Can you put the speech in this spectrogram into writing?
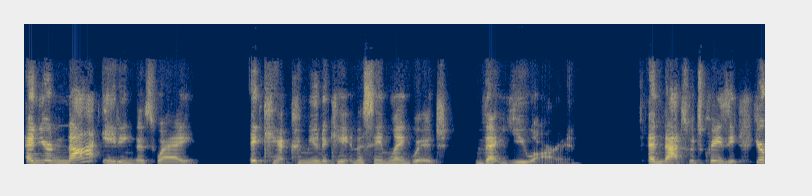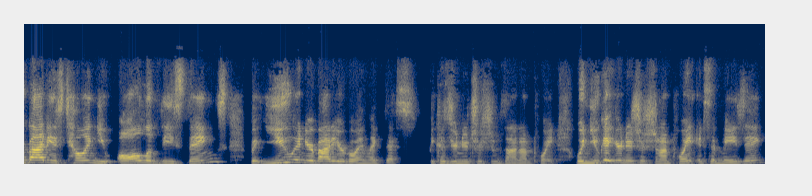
and you're not eating this way, it can't communicate in the same language that you are in. And that's what's crazy. Your body is telling you all of these things, but you and your body are going like this because your nutrition is not on point. When you get your nutrition on point, it's amazing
